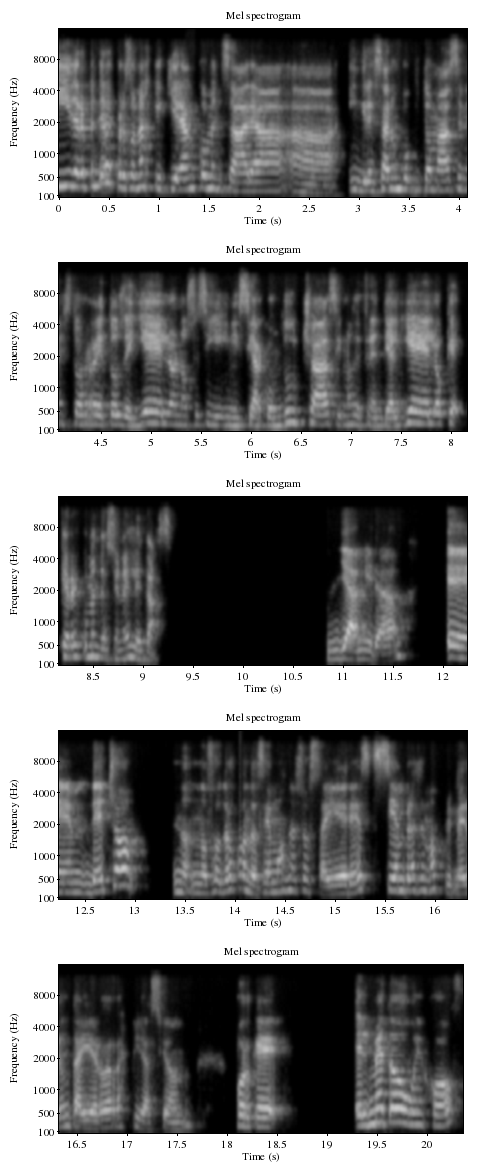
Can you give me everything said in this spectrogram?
y de repente las personas que quieran comenzar a, ingresar un poquito más en estos retos de hielo, no sé si iniciar con duchas, irnos de frente al hielo, ¿qué, qué recomendaciones les das? Ya, mira, em, de hecho, nosotros cuando hacemos nuestros talleres, siempre hacemos primero un taller de respiración, porque el método Wim Hof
